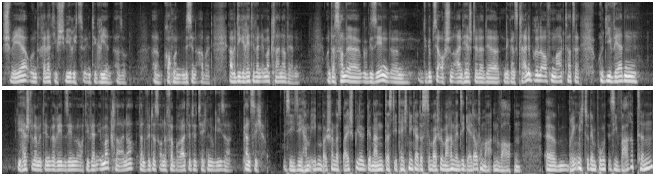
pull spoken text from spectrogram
schwer und relativ schwierig zu integrieren. Also äh, braucht man ein bisschen Arbeit. Aber die Geräte werden immer kleiner werden. Und das haben wir gesehen. Ähm, da gibt es ja auch schon einen Hersteller, der eine ganz kleine Brille auf dem Markt hatte. Und die werden, die Hersteller, mit denen wir reden, sehen wir auch, die werden immer kleiner. Und dann wird das auch eine verbreitete Technologie sein. Ganz sicher. Sie, Sie haben eben schon das Beispiel genannt, dass die Techniker das zum Beispiel machen, wenn sie Geldautomaten warten. Ähm, bringt mich zu dem Punkt, Sie warten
